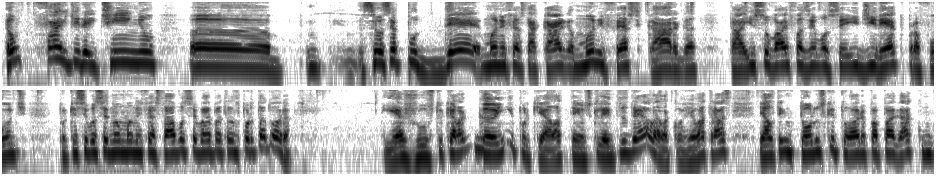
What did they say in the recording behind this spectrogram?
Então, faz direitinho. Uh, se você puder manifestar carga, manifeste carga, tá? Isso vai fazer você ir direto para a fonte, porque se você não manifestar, você vai para a transportadora. E é justo que ela ganhe, porque ela tem os clientes dela, ela correu atrás e ela tem todo o escritório para pagar com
